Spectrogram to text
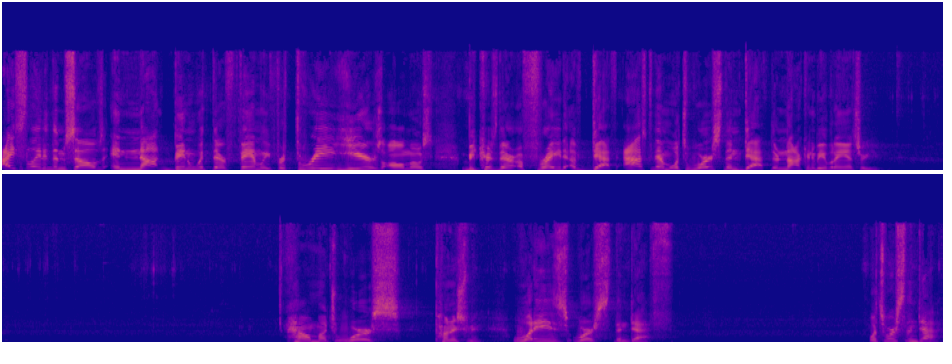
isolated themselves and not been with their family for three years almost because they're afraid of death. Ask them what's worse than death. They're not going to be able to answer you. How much worse punishment? What is worse than death? What's worse than death?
